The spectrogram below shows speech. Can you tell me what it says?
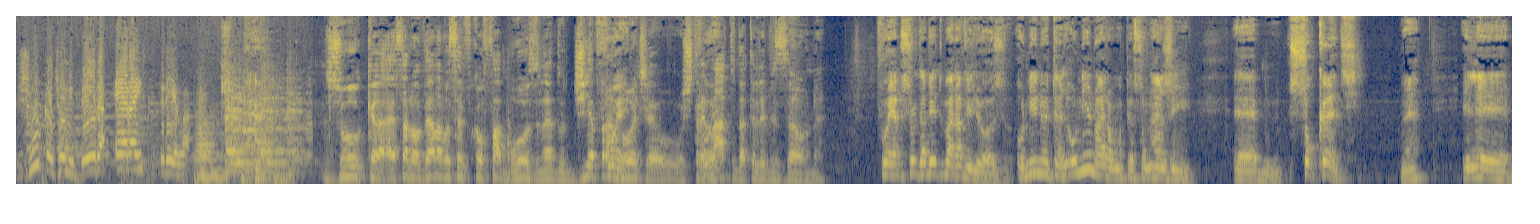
Juca de Oliveira era a estrela. Juca, essa novela você ficou famoso, né? Do dia para a noite, é o estrelato Foi. da televisão, né? Foi absurdamente maravilhoso. O Nino, o Nino era uma personagem é, chocante, né? Ele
